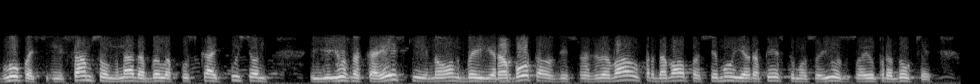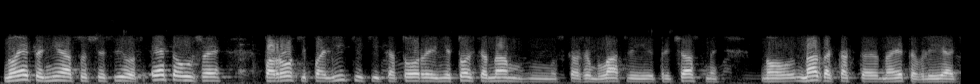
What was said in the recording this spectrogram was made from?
глупость. И Samsung надо было пускать, пусть он южнокорейский, но он бы и работал здесь, развивал, продавал по всему Европейскому Союзу свою продукцию. Но это не осуществилось. Это уже пороки политики, которые не только нам, скажем, в Латвии причастны, но надо как-то на это влиять.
